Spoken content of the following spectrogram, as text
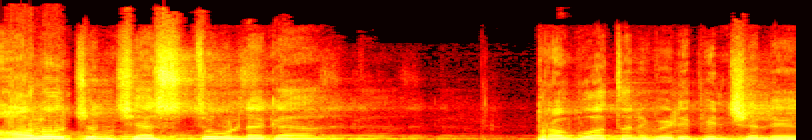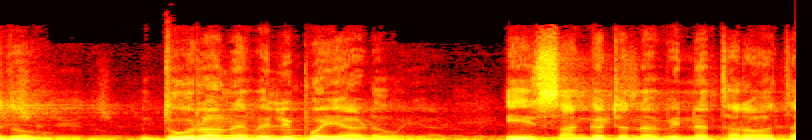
ఆలోచన చేస్తూ ఉండగా ప్రభు అతను విడిపించలేదు దూరాన వెళ్ళిపోయాడు. ఈ సంఘటన విన్న తర్వాత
